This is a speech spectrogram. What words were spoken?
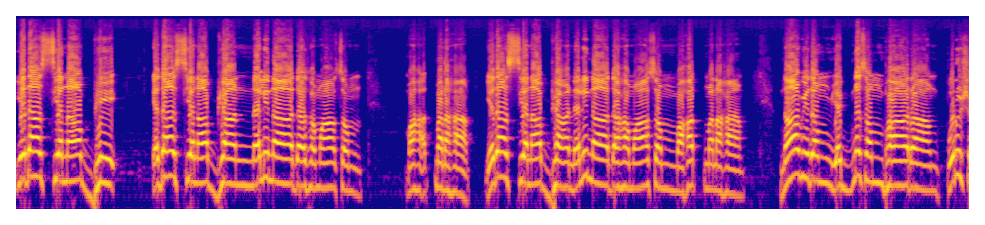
ಯದಾಸ್ಯನಾಭಿ ಯದಾಸ್ಯನಾಭ್ಯಾನ್ನಲಿನಾದ ಸಮಾಸಂ ಮಹಾತ್ಮನಃ, ಯದಾಸ್ಯನಾಭ್ಯಾನಲಿನಾದ ಮಾಸಂ ಮಹಾತ್ಮನಃ, ನಾವಿದಂ ಯಜ್ಞ ಸಂಭಾರಾನ್ ಪುರುಷ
